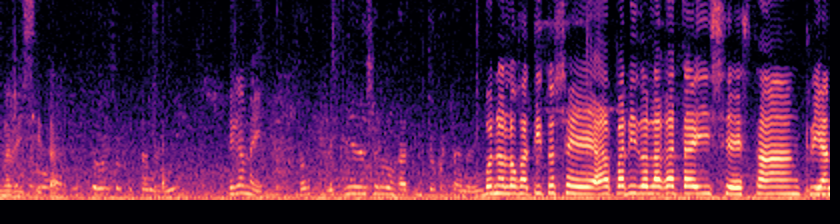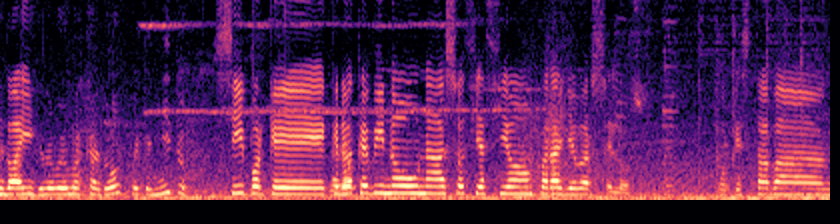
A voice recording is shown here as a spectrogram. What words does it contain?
Una visita. Todos esos que están ahí, Dígame. son, ¿de quiénes son los gatitos que están ahí? Bueno, los gatitos se ha parido la gata y se están criando ahí. Yo no veo más que a dos pequeñitos. Sí, porque creo que vino una asociación para llevárselos. Porque estaban,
